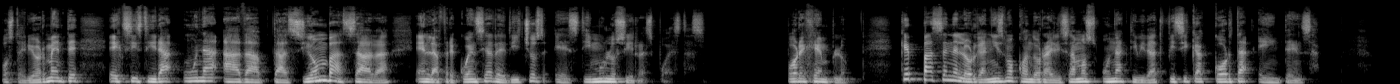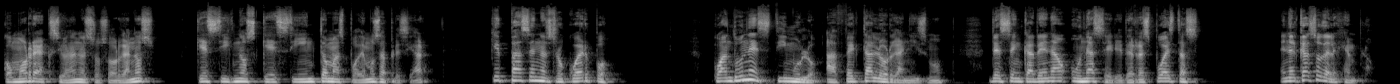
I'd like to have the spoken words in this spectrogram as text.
Posteriormente, existirá una adaptación basada en la frecuencia de dichos estímulos y respuestas. Por ejemplo, ¿qué pasa en el organismo cuando realizamos una actividad física corta e intensa? ¿Cómo reaccionan nuestros órganos? ¿Qué signos, qué síntomas podemos apreciar? ¿Qué pasa en nuestro cuerpo? Cuando un estímulo afecta al organismo, desencadena una serie de respuestas. En el caso del ejemplo,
